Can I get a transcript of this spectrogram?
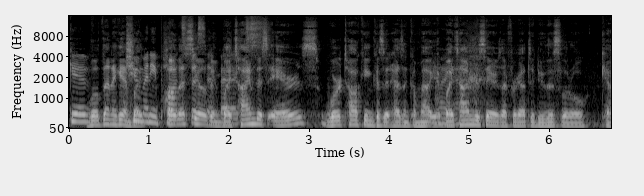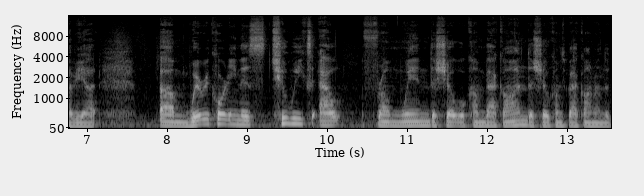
give. Well, then again, too by, many plot oh, that's the other thing. By time this airs, we're talking because it hasn't come out yet. Oh, By yeah. time this airs, I forgot to do this little caveat. Um, we're recording this two weeks out from when the show will come back on. The show comes back on on the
